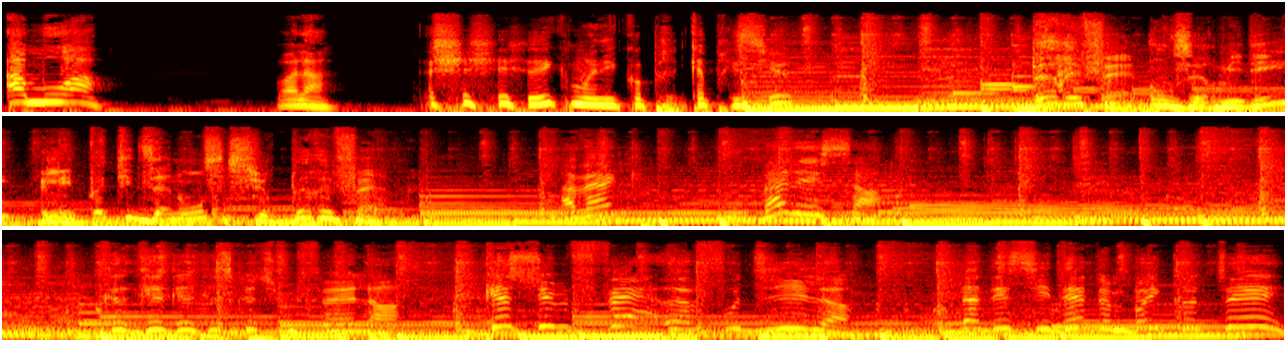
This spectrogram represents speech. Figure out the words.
À moi. Voilà. Vous savez comment on est capri- capricieux? Beurre FM, 11h midi, les petites annonces sur Beurre FM. avec Vanessa. Que- que- que- Qu'est-ce que tu me fais là? Qu'est-ce que tu me fais, euh, Faudil? T'as décidé de me boycotter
